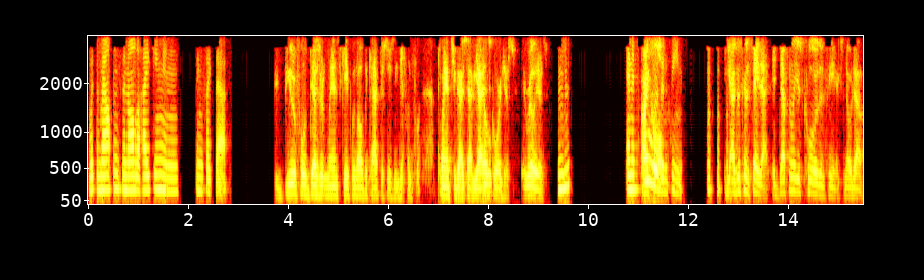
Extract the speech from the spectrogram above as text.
with the mountains and all the hiking and things like that beautiful desert landscape with all the cactuses and different plants you guys have. Yeah, so, it's gorgeous. It really is. Mm-hmm. And it's cooler right, cool. than Phoenix. yeah, I was just going to say that. It definitely is cooler than Phoenix, no doubt.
